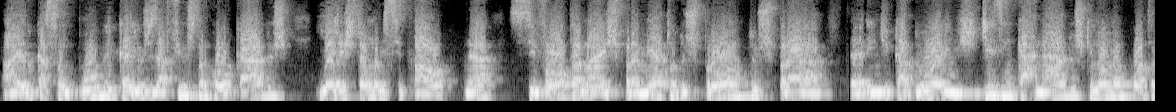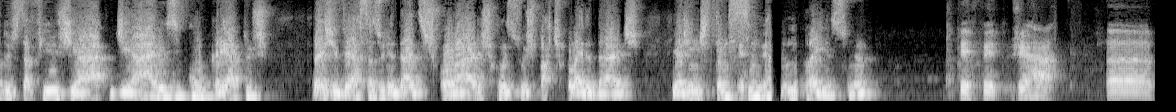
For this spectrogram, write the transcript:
a educação pública e os desafios estão colocados, e a gestão municipal né, se volta mais para métodos prontos, para é, indicadores desencarnados que não dão conta dos desafios diários e concretos das diversas unidades escolares com as suas particularidades. E a gente tem sim caminho para isso. Né? Perfeito. Gerard, uh,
